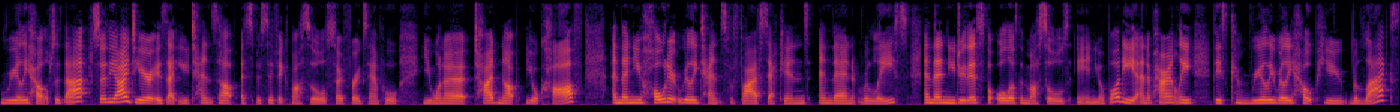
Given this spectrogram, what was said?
really helps with that. So, the idea is that you tense up a specific muscle. So, for example, you want to tighten up your calf and then you hold it really tense for five seconds and then release. And then you do this for all of the muscles in your body. And apparently, this can really, really help you relax.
